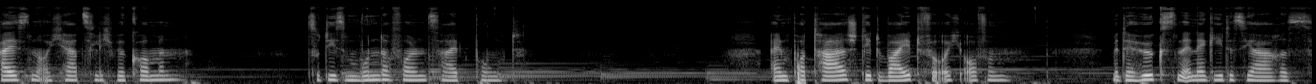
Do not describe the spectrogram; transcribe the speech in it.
heißen euch herzlich willkommen zu diesem wundervollen Zeitpunkt. Ein Portal steht weit für euch offen mit der höchsten Energie des Jahres.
